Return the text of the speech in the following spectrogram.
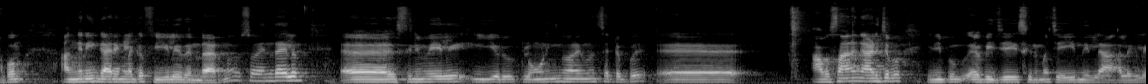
അപ്പം അങ്ങനെയും കാര്യങ്ങളൊക്കെ ഫീൽ ചെയ്തിട്ടുണ്ടായിരുന്നു. സോ എന്തായാലും സിനിമയിൽ ഈ ഒരു ക്ലോണിംഗ് എന്ന് പറയുന്ന സെറ്റപ്പ് അവസാനം കാണിച്ചപ്പോൾ ഇനിയിപ്പം വിജയ് സിനിമ ചെയ്യുന്നില്ല അല്ലെങ്കിൽ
